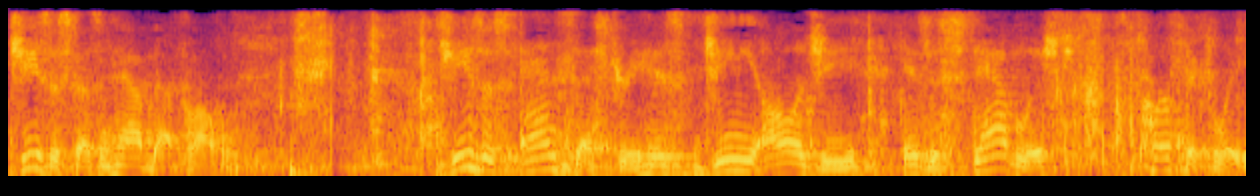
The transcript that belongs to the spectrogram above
Jesus doesn't have that problem. Jesus' ancestry, his genealogy, is established perfectly,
